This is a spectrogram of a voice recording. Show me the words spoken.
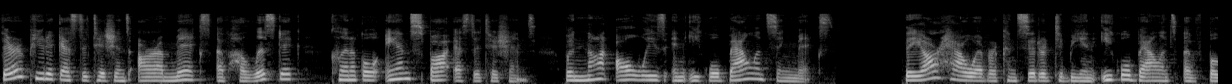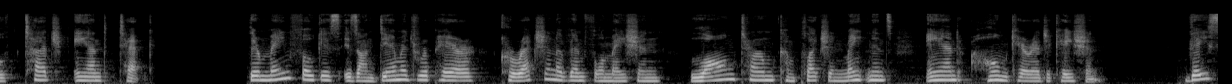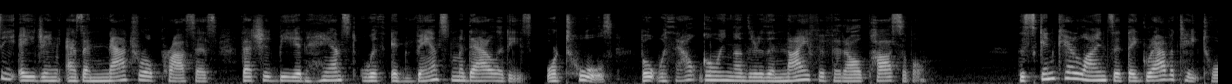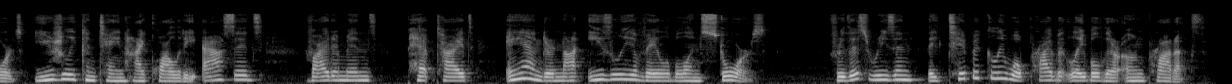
Therapeutic estheticians are a mix of holistic, clinical, and spa estheticians, but not always an equal balancing mix. They are, however, considered to be an equal balance of both touch and tech. Their main focus is on damage repair, correction of inflammation, long term complexion maintenance, and home care education. They see aging as a natural process that should be enhanced with advanced modalities or tools, but without going under the knife if at all possible. The skincare lines that they gravitate towards usually contain high quality acids, vitamins, peptides, and are not easily available in stores. For this reason, they typically will private label their own products.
